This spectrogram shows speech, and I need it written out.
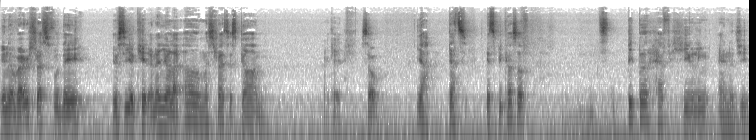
in a very stressful day you see a kid and then you're like oh my stress is gone okay so yeah that's it's because of people have healing energy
